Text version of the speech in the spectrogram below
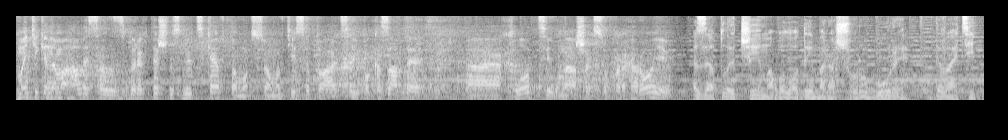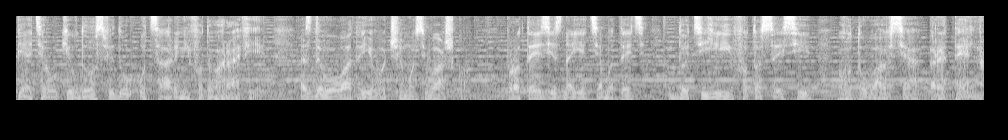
Ми тільки намагалися зберегти щось людське в тому всьому, в тій ситуації, показати е, хлопців, наших супергероїв, За плечима Володимира Шурубури 25 років досвіду у царині фотографії. Здивувати його чимось важко. Проте, зізнається митець, до цієї фотосесії готувався ретельно.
